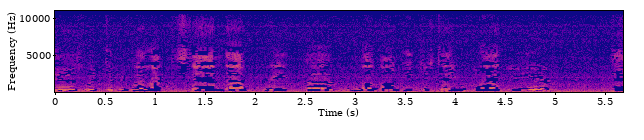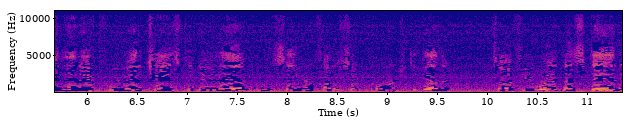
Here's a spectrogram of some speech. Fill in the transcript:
Do is we typically like to stand up, greet uh, lovely, and just tell you glad you're here. And then after we get a chance to do that, we sing our fellowship prayers together. So if you would, let's stand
